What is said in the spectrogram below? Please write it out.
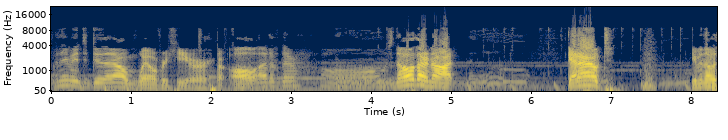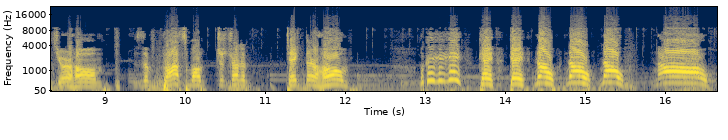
I didn't mean to do that. I'm way over here. They're all out of their homes. No, they're not. Get out! Even though it's your home. This is impossible. I'm just trying to take their home. Okay, okay, okay, okay, okay. No, no, no, no!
